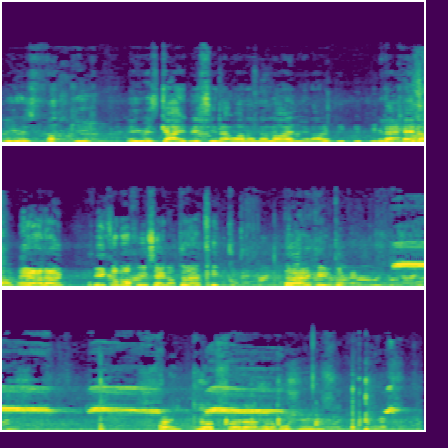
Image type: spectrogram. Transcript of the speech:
He was fucking. He was gutted missing that one on the line, you know, with that head header. Yeah, I know. He come off and he said, I don't know how to keep got that. Don't know how to keep got that. Thank God for that. Jeez.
